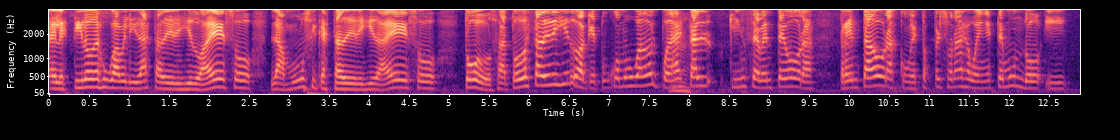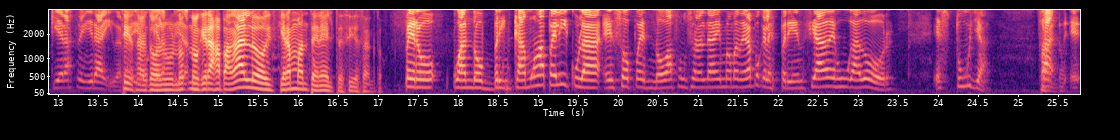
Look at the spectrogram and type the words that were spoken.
el estilo de jugabilidad está dirigido a eso, la música está dirigida a eso, todo. O sea, todo está dirigido a que tú como jugador puedas estar 15, 20 horas. 30 horas con estos personajes o en este mundo y quieras seguir ahí, ¿verdad? Sí, exacto. quieras No, no- quieras apagarlo y quieras mantenerte, sí, exacto. pero cuando brincamos a película, eso pues no va a funcionar de la misma manera porque la experiencia de jugador es tuya. O sea, eh,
